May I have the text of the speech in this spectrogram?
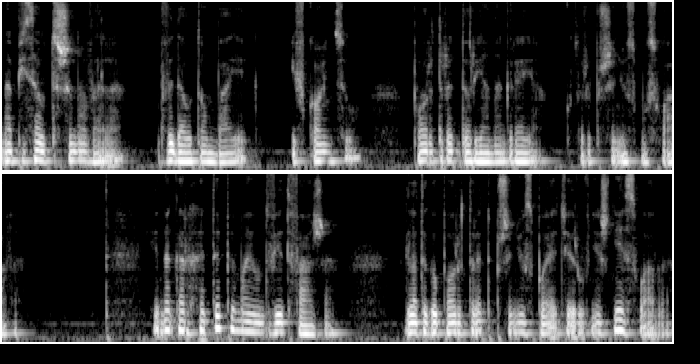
Napisał trzy nowele, wydał tom bajek i w końcu portret Doriana Greya, który przyniósł mu sławę. Jednak archetypy mają dwie twarze, dlatego portret przyniósł poecie również niesławę.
